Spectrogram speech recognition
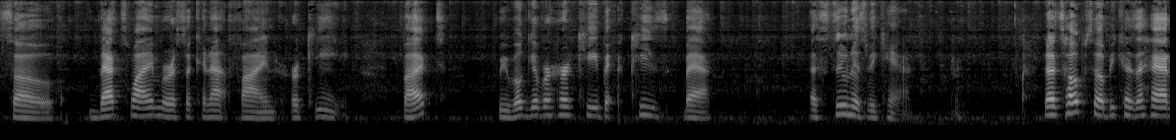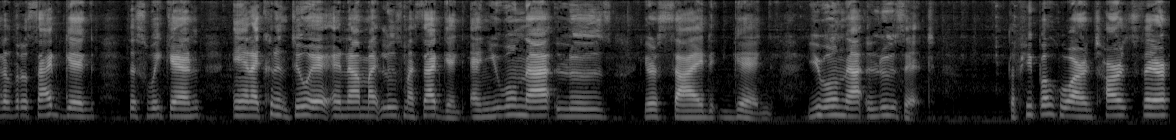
So that's why Marissa cannot find her key. But we will give her her key keys back as soon as we can. Let's hope so because I had a little side gig this weekend and I couldn't do it and I might lose my side gig. And you will not lose your side gig. You will not lose it. The people who are in charge there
